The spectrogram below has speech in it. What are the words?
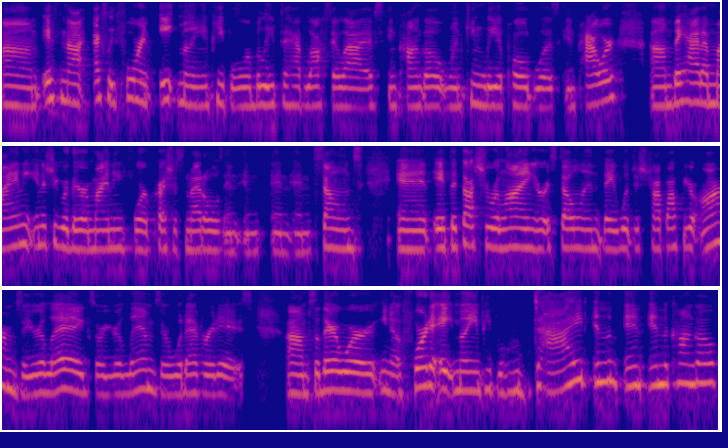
Um, if not, actually, four and eight million people were believed to have lost their lives in Congo when King Leopold was in power. Um, they had a mining industry where they were mining for precious metals and, and, and, and stones. And if they thought you were lying or stolen, they would just chop off your arms or your legs or your limbs or whatever it is. Um, so there were, you know, four to eight million people who died in the in, in the Congo,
